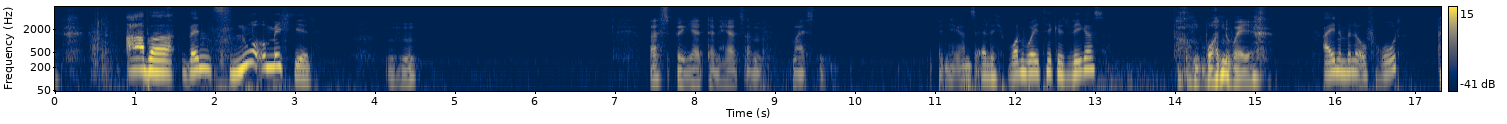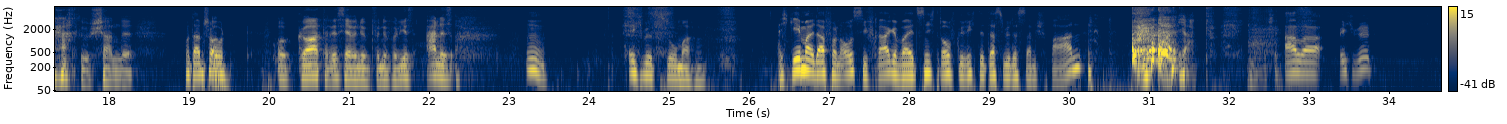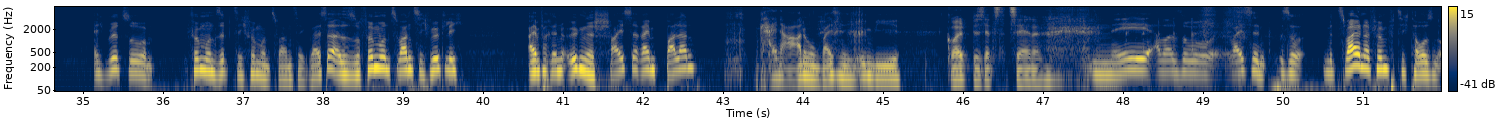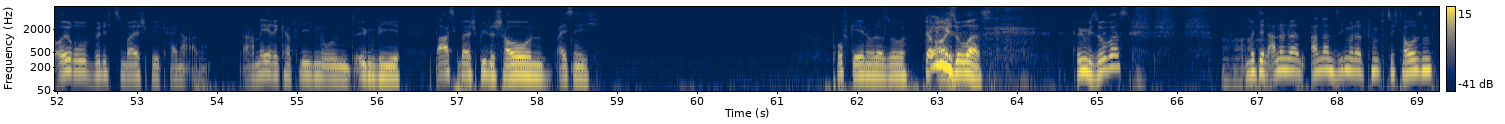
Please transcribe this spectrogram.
Aber wenn es nur um mich geht, Mhm. Was begehrt dein Herz am meisten? bin hier ganz ehrlich, One-Way-Ticket Vegas, Warum One Way? eine Mille auf Rot Ach du Schande. und dann schauen. Oh Gott, das ist ja, wenn du, wenn du verlierst, alles. Mm. Ich würde es so machen. Ich gehe mal davon aus, die Frage war jetzt nicht drauf gerichtet, dass wir das dann sparen. ja. pff. Aber ich würde. Ich würde so 75, 25, weißt du? Also so 25 wirklich einfach in irgendeine Scheiße reinballern. Keine Ahnung, weiß nicht, irgendwie. Goldbesetzte Zähne. Nee, aber so, weißt du, so mit 250.000 Euro würde ich zum Beispiel, keine Ahnung, nach Amerika fliegen und irgendwie Basketballspiele schauen, weiß nicht. Puff gehen oder so. Ja, Irgendwie oi. sowas. Irgendwie sowas. Und mit den anderen, anderen 750.000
